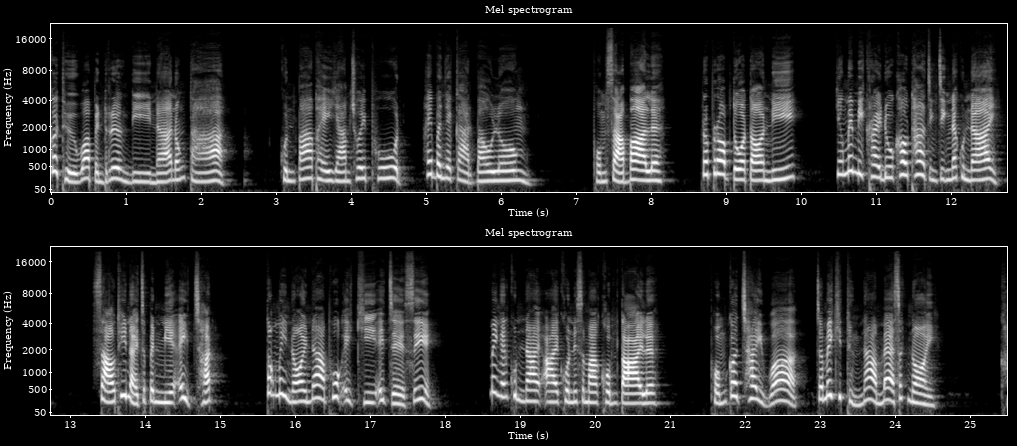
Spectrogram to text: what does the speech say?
ก็ถือว่าเป็นเรื่องดีนะน้องตา คุณป้าพยายามช่วยพูด ให้บรรยากาศเบาลง ผมสาบานเลย รอบๆตัวตอนนี้ ยังไม่มีใครดูเข้าท่าจริง ๆ นะคุณนาย สาวที่ไหนจะเป็นเมียไอ้ชัด ต้องไม่น้อยหน้าพวกไอ้คีไอ้เจสิไม่งั้นคุณนายอายคนในสมาคมตายเลย ผมก็ใช่ว่าจะไม่คิดถึงหน้าแม่สักหน่อยค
